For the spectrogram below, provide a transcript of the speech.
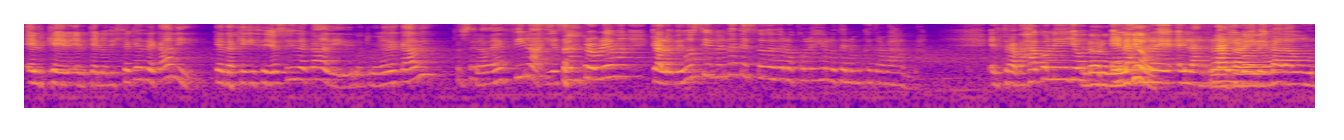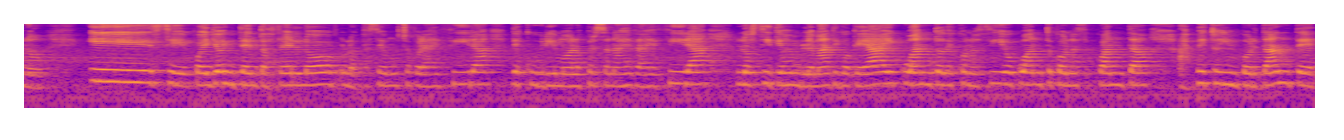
El que, el que nos dice que es de Cádiz, que de aquí dice yo soy de Cádiz, digo tú eres de Cádiz, pues será de Algeciras. Y ese es un problema que a lo mejor sí es verdad que eso desde los colegios lo tenemos que trabajar más. El trabajar con ellos, El orgullo. arre- el arraigo de arraigo. cada uno. Y sí, pues yo intento hacerlo, los paseo mucho por Algeciras, descubrimos a los personajes de Algeciras, los sitios emblemáticos que hay, cuánto desconocido, cuánto cuántos aspectos importantes,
